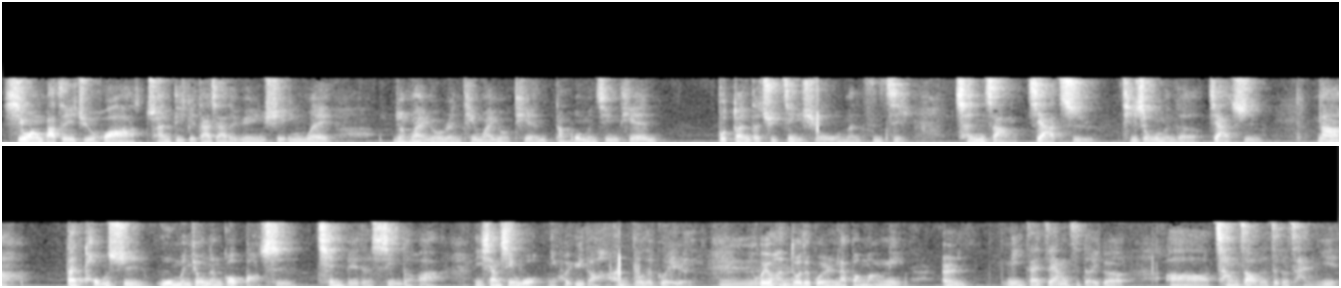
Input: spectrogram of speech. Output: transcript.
希望把这一句话传递给大家的原因，是因为人外有人，天外有天。当我们今天不断的去进修我们自己，成长价值，提升我们的价值，那。但同时，我们又能够保持谦卑的心的话，你相信我，你会遇到很多的贵人，嗯，会有很多的贵人来帮忙你，而你在这样子的一个啊、呃、长照的这个产业，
